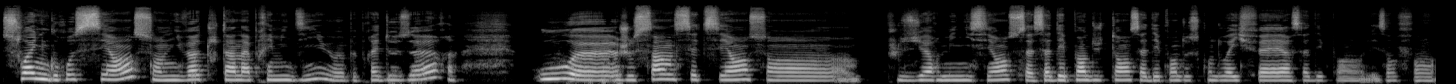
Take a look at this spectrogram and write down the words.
soit une grosse séance, on y va tout un après-midi, à peu près deux heures, ou je scinde cette séance en plusieurs mini-séances. Ça, ça dépend du temps, ça dépend de ce qu'on doit y faire, ça dépend les enfants.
